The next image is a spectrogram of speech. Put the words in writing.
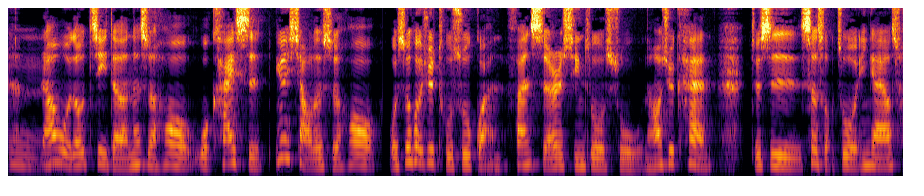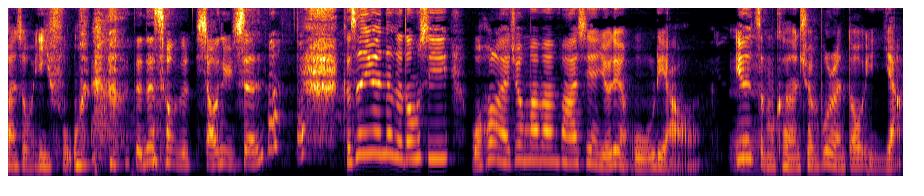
嗯，然后我都记得那时候我开始，因为小的时候我是会去图书馆翻十二星座书，然后去看就是射手座应该要穿什么衣服 的那种小女生。可是因为那个东西，我后来就慢慢发现有点无聊，因为怎么可能全部人都一样？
